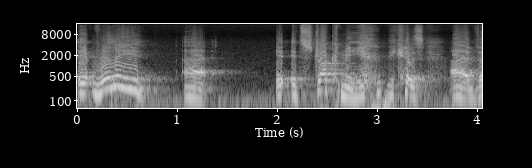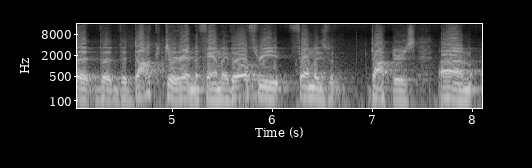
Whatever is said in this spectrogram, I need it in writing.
it really, uh, it, it, struck me because uh, the, the, the doctor and the family, they're all three families with doctors, um,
